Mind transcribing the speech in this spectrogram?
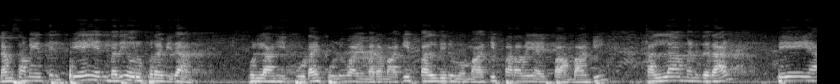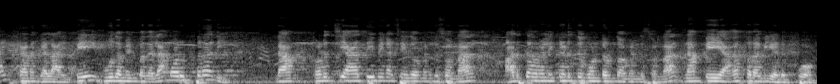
நம் சமயத்தில் பேய் என்பதே ஒரு பிறவிதான். புல்லாகி கூடாய் புழுவாய் மரமாகி பல்விருவமாகி பறவையாய் பாம்பாகி கல்லா மனிதராய் பேயாய் கணங்களாய் பேய் பூதம் என்பதெல்லாம் ஒரு பிறவி நாம் தொடர்ச்சியாக தீமைகள் செய்தோம் என்று சொன்னால் அடுத்தவர்களை கெடுத்துக் கொண்டிருந்தோம் என்று சொன்னால் நாம் பேயாக பிறவி எடுப்போம்.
